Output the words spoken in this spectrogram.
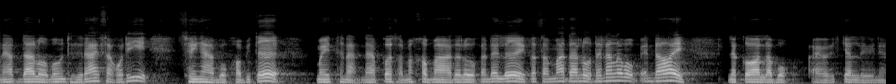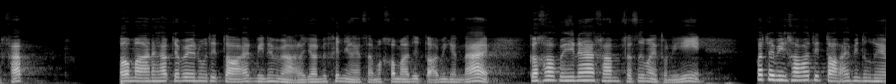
นะครับดาวน์โหลดบนมือถือได้สำหรับคนที่ใช้งานบนคอมพิวเตอร์ไม่ถนัดนะครับก็สามารถเข้ามาดาวน์โหลดกันได้เลย ก็สามารถดาวน์โหลดได้ทั้งระบบ Android แล้วก็ระบบ iOS กันเลยนะครับต่อมานะครับจะเป็นเมนูติดต่อแอดมินให้ปัญหาเราย้อนไม่ขึ้นยังไงสามารถเข้ามาติดต่อแอดมินกันได้ ก็เข้าไปที่หน้าคำสั่งซื้อใหม่ตัวนี้ ก็จะมีคำว่าติดต่อแอดมินตรงนี้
